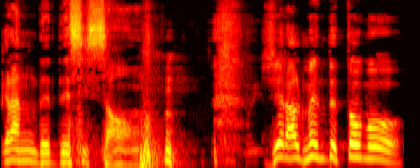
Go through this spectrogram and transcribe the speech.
grande decisão. Geralmente tomo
